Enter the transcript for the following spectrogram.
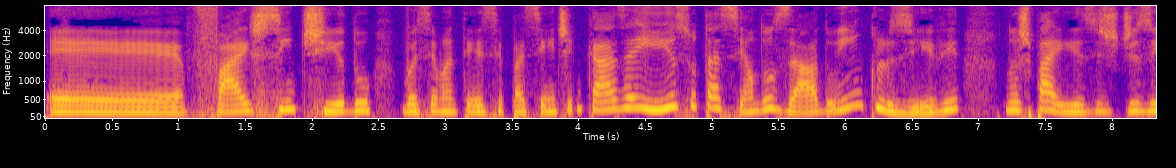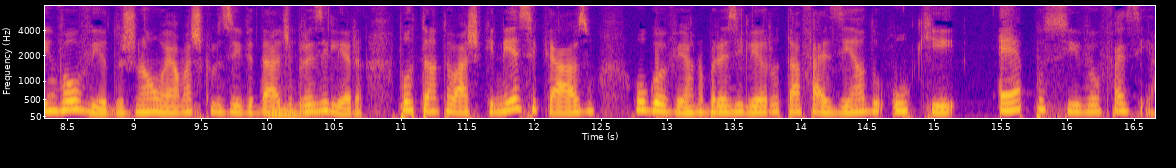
é, faz sentido você manter esse paciente em casa e isso está sendo usado, inclusive, nos países desenvolvidos. Não é uma exclusividade hum. brasileira. Portanto, eu acho que nesse caso o governo brasileiro está fazendo o que é possível fazer.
